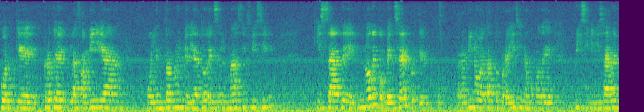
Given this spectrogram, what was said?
porque creo que la familia o el entorno inmediato es el más difícil quizá de, no de convencer, porque para mí no va tanto por ahí, sino como de visibilizar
